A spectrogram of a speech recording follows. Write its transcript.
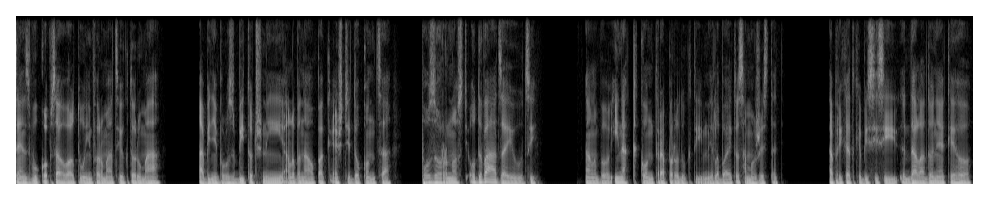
ten zvuk obsahoval tú informáciu, ktorú má, aby nebol zbytočný, alebo naopak ešte dokonca pozornosť odvádzajúci. Alebo inak kontraproduktívny, lebo aj to sa môže stať. Napríklad, keby si si dala do nejakého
